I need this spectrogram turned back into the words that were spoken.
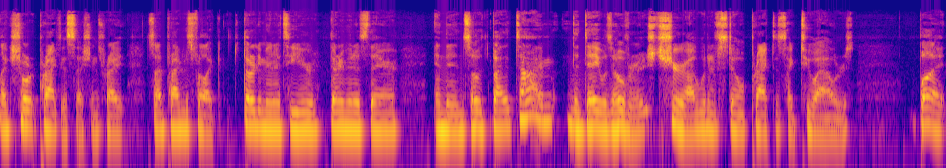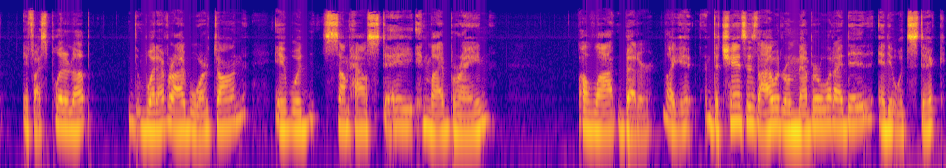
like short practice sessions, right? So I'd practice for like 30 minutes here, 30 minutes there. And then, so by the time the day was over, sure, I would have still practiced like two hours. But if I split it up, whatever I worked on, it would somehow stay in my brain a lot better. Like it, the chances that I would remember what I did and it would stick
